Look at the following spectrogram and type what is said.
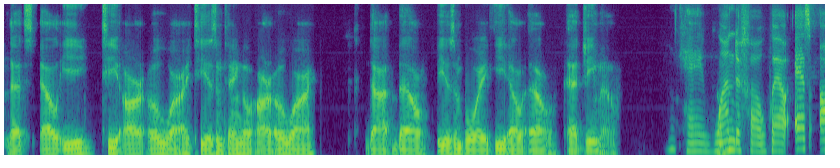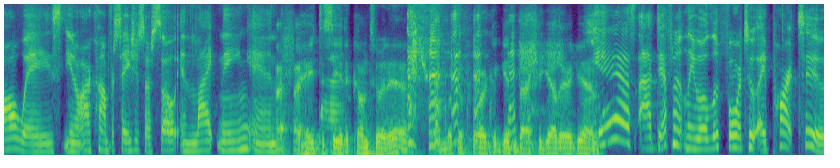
That's L E T R O Y, T as in tango, R O Y, dot bell, B as in boy, E L L at gmail. Okay, wonderful. Well, as always, you know, our conversations are so enlightening and I, I hate to uh, see it come to an end. I'm looking forward to getting back together again. Yes, I definitely will look forward to a part two.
